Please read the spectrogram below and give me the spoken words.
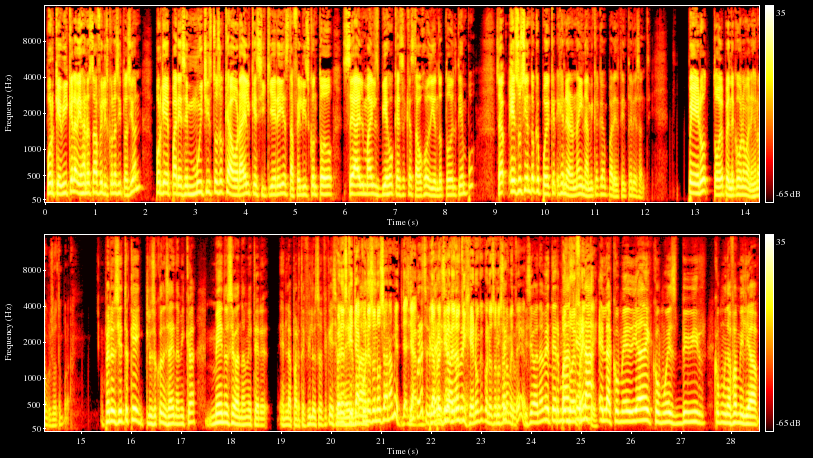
porque vi que la vieja no estaba feliz con la situación, porque me parece muy chistoso que ahora el que sí quiere y está feliz con todo sea el Miles viejo que es el que ha estado jodiendo todo el tiempo. O sea, eso siento que puede generar una dinámica que me parezca interesante. Pero todo depende de cómo lo manejen la próxima temporada. Pero siento que incluso con esa dinámica, menos se van a meter en la parte filosófica y se Pero van es a que ir ya con eso no se van a meter. Ya, Sí, ya- por eso, ya ya- prácticamente nos dijeron que con eso no se van a meter. Y se van a meter Pues más no en, la, en la comedia de cómo es vivir como una familia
